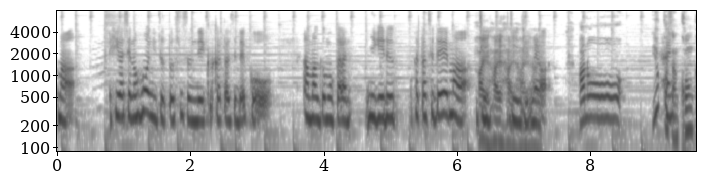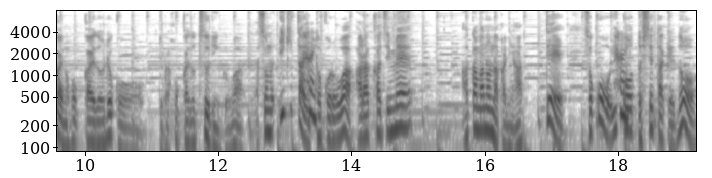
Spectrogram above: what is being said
まあ、東の方にずっと進んでいく形でこう雨雲から逃げる形で、まあ、はいはいはいはいはい。陣地目は。あのーよっこさん、今回の北海道旅行っていうか北海道ツーリングは、その行きたいところはあらかじめ頭の中にあって、そこを行こうとしてたけど、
